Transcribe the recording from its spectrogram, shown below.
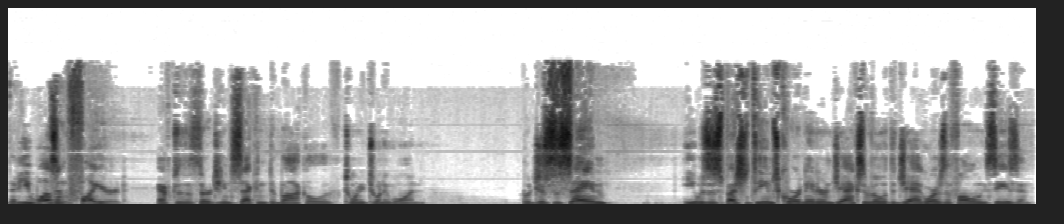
that he wasn't fired after the 13 second debacle of 2021. But just the same, he was a special teams coordinator in Jacksonville with the Jaguars the following season.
